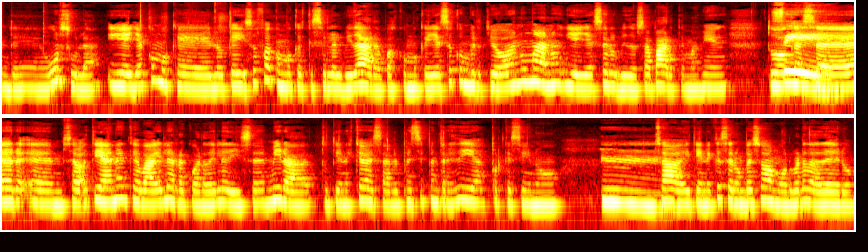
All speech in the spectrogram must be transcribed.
de Úrsula. Y ella como que lo que hizo fue como que, que, se le olvidara, pues como que ella se convirtió en humano y ella se le olvidó esa parte. Más bien tuvo que ser eh, Sebastián el que va y le recuerda y le dice, mira, tú tienes que besar al príncipe en tres días porque si no, mm. ¿sabes? Y tiene que ser un beso de amor verdadero.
